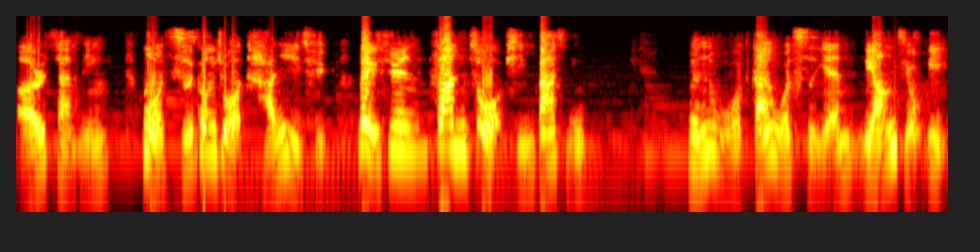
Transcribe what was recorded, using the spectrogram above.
耳暂明。莫辞耕作弹一曲。为君翻作《琵琶行》，闻我感我此言良久立，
